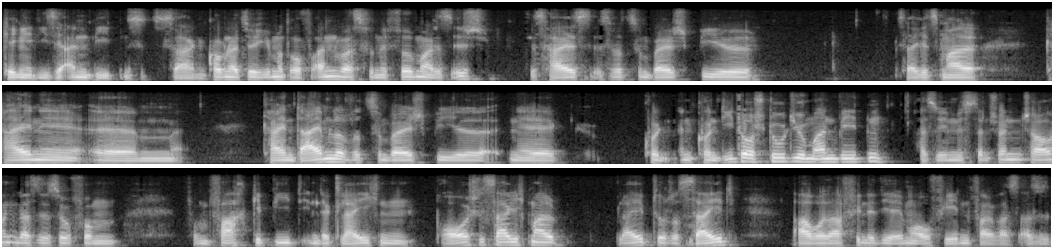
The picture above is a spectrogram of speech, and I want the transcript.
die sie anbieten sozusagen. Kommt natürlich immer darauf an, was für eine Firma das ist. Das heißt, es wird zum Beispiel sage jetzt mal, keine, ähm, kein Daimler wird zum Beispiel eine, ein Konditorstudium anbieten. Also ihr müsst dann schon schauen, dass ihr so vom, vom Fachgebiet in der gleichen Branche, sage ich mal, bleibt oder seid. Aber da findet ihr immer auf jeden Fall was. Also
